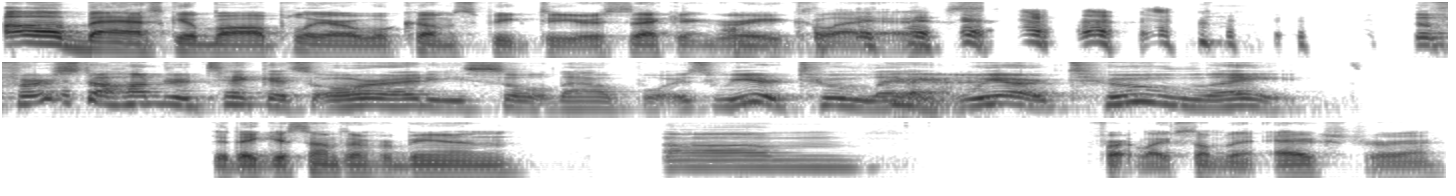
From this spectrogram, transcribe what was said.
a basketball player will come speak to your second grade class. The first 100 tickets already sold out, boys. We are too late. Yeah. We are too late. Did they get something for being Um, for like something extra?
